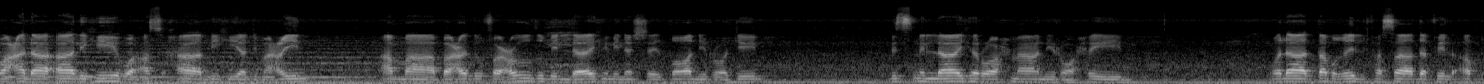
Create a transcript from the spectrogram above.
وعلى آله وأصحابه أجمعين أما بعد فأعوذ بالله من الشيطان الرجيم بسم الله الرحمن الرحيم ولا تبغي الفساد في الأرض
